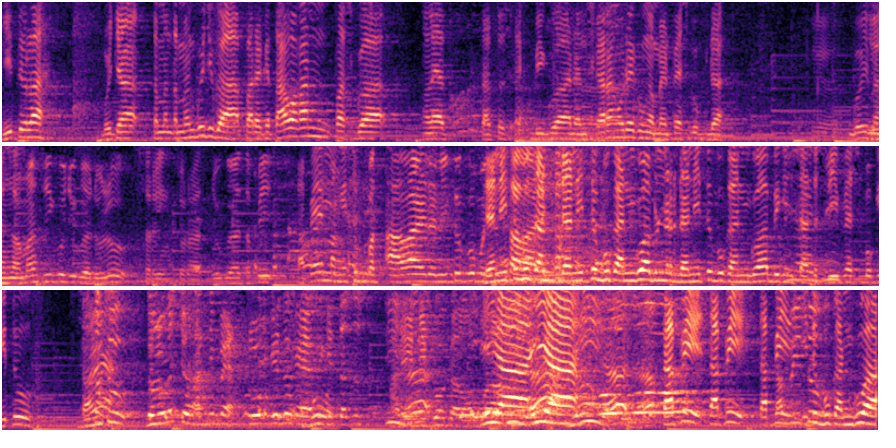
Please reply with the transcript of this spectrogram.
gitulah bocah teman-teman gue juga pada ketawa kan pas gue ngeliat status FB gue dan sekarang udah gue nggak main Facebook udah Iya. Gua Ya, emang- sama sih gue juga dulu sering curhat juga tapi tapi emang itu sempet alay dan itu gue dan itu bukan aja. dan itu bukan gue bener. Dan itu bukan gue bikin status di Facebook itu. Soalnya tuh dulu lu curhat di Facebook gitu kayak bikin status hari ini gue galau iya iya. Tapi tapi tapi, Tapi itu, itu- bukan gue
